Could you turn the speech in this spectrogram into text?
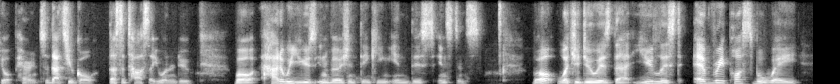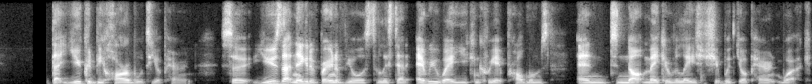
your parents. So, that's your goal. That's the task that you want to do. Well, how do we use inversion thinking in this instance? Well, what you do is that you list every possible way that you could be horrible to your parent. So use that negative brain of yours to list out every way you can create problems and to not make a relationship with your parent work.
